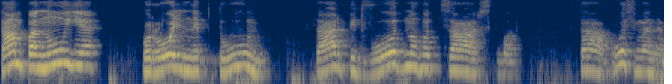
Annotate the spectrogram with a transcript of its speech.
Там панує король Нептун, цар підводного царства. Так, ось в мене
